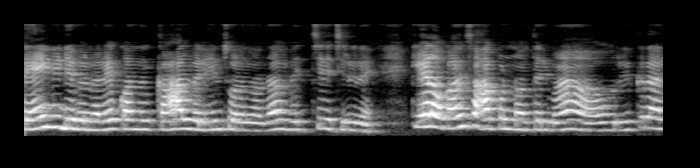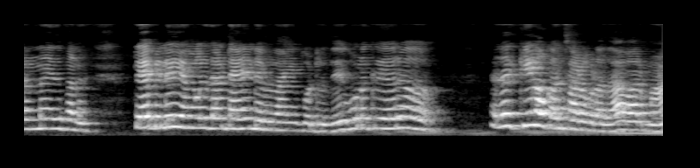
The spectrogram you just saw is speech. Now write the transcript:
டைனிங் டேபிள் மேலே உட்காந்து கால் வலின்னு சொல்லுங்க தான் வச்சு வச்சிருக்கிறேன். கீழே உட்காந்து சாப்பிட்ணும் தெரியுமா? அவர் இருக்கிறாருன்னா இது பண்ணு. டேபிளே எங்களுக்கு தான் டைனிங் டேபிள் வாங்கி போட்டுருது உனக்கு யாரும் ஏதாவது கீழே உட்காந்து சாப்பிடக்கூடாதா? வருமா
